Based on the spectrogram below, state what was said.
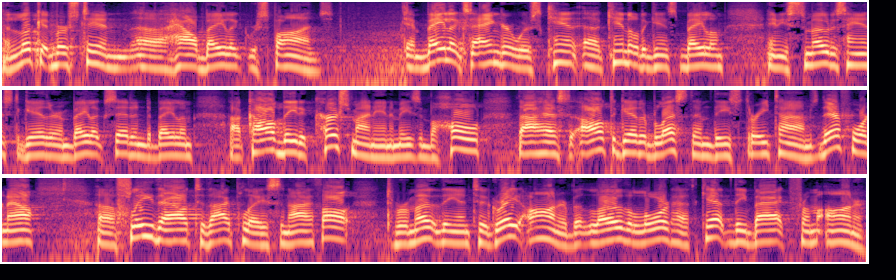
And look at verse 10, uh, how Balak responds. And Balak's anger was uh, kindled against Balaam, and he smote his hands together. And Balak said unto Balaam, I called thee to curse mine enemies, and behold, thou hast altogether blessed them these three times. Therefore now uh, Flee thou to thy place, and I thought to promote thee into great honor, but lo, the Lord hath kept thee back from honor.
